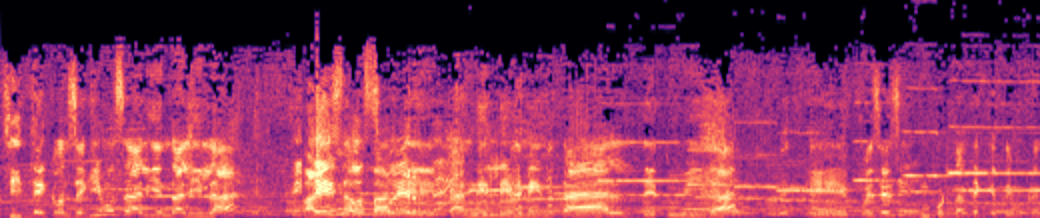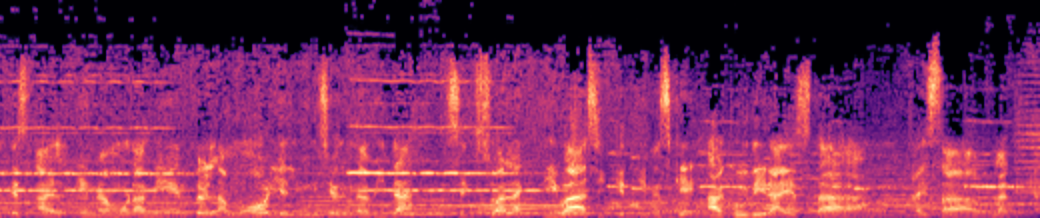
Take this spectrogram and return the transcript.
si te conseguimos a alguien, Dalila, Si para esa parte suerte. tan elemental de tu vida, eh, pues es importante que te enfrentes al enamoramiento, el amor y el inicio de una vida sexual activa, así que tienes que acudir a esta, a esta plática.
